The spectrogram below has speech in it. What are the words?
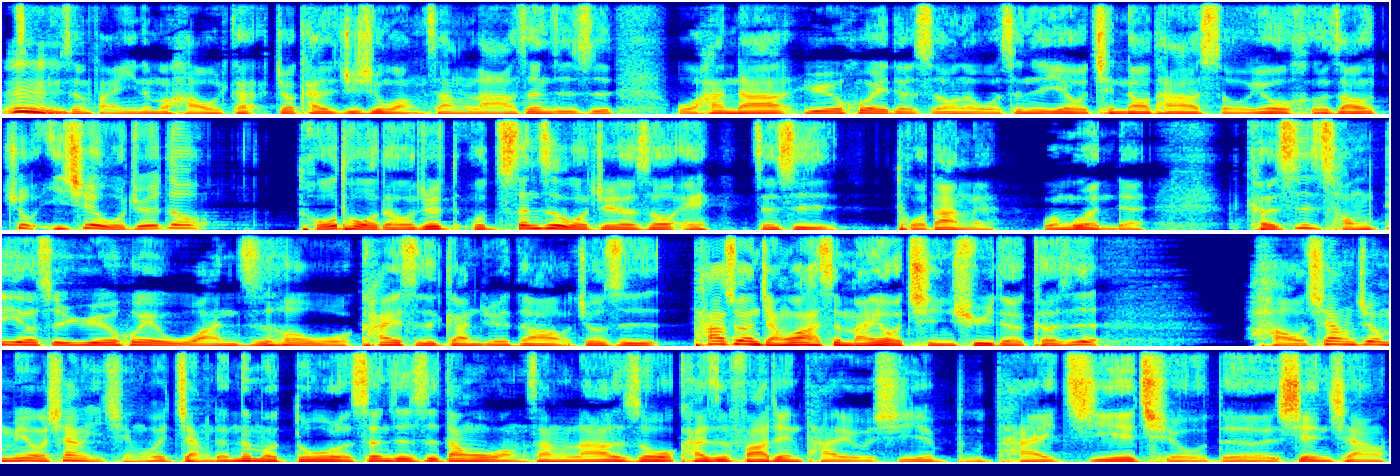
嗯这个女生反应那么好，我开就开始继续往上拉，甚至是我和她约会的时候呢，我甚至也有牵到她的手，也有合照，就一切我觉得都妥妥的。我觉得我甚至我觉得说，哎、这是妥当的，稳稳的。可是从第二次约会完之后，我开始感觉到，就是她虽然讲话还是蛮有情绪的，可是好像就没有像以前会讲的那么多了。甚至是当我往上拉的时候，我开始发现他有些不太接球的现象。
